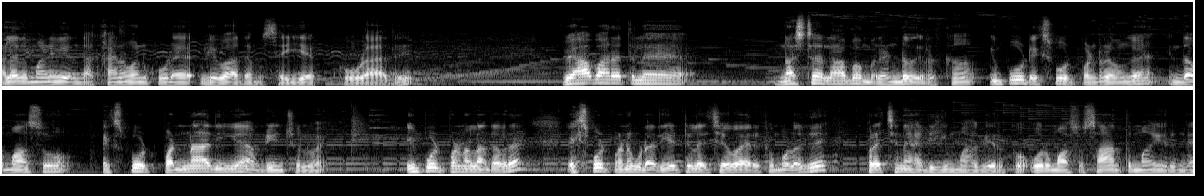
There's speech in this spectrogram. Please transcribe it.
அல்லது மனைவி இருந்தால் கணவன் கூட விவாதம் செய்யக்கூடாது. வியாபாரத்தில் நஷ்ட லாபம் ரெண்டும் இருக்கும். இம்போர்ட் எக்ஸ்போர்ட் பண்ணுறவங்க இந்த மாதம் எக்ஸ்போர்ட் பண்ணாதீங்க அப்படின்னு சொல்லுவேன். இம்போர்ட் பண்ணலாம் தவிர எக்ஸ்போர்ட் பண்ணக்கூடாது. எட்டில் செவ்வாய் இருக்கும் பொழுது பிரச்சனை அதிகமாக இருக்கும். ஒரு மாதம் சாந்தமாக இருங்க.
